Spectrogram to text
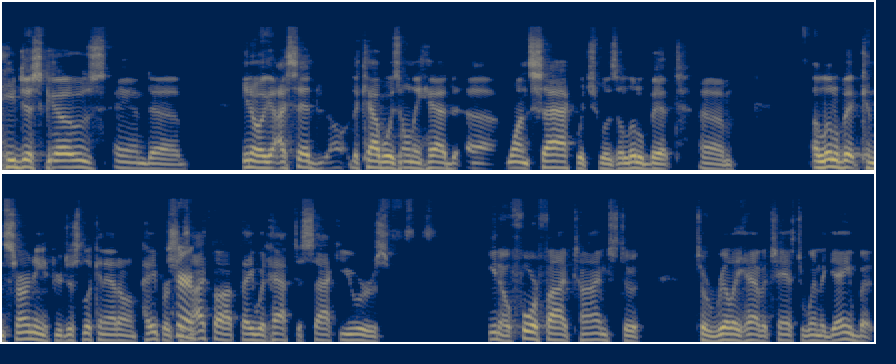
He just goes and. Uh, you know, I said the Cowboys only had uh, one sack, which was a little bit um, a little bit concerning if you're just looking at it on paper because Sure. I thought they would have to sack Ewers, you know, four or five times to to really have a chance to win the game. But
